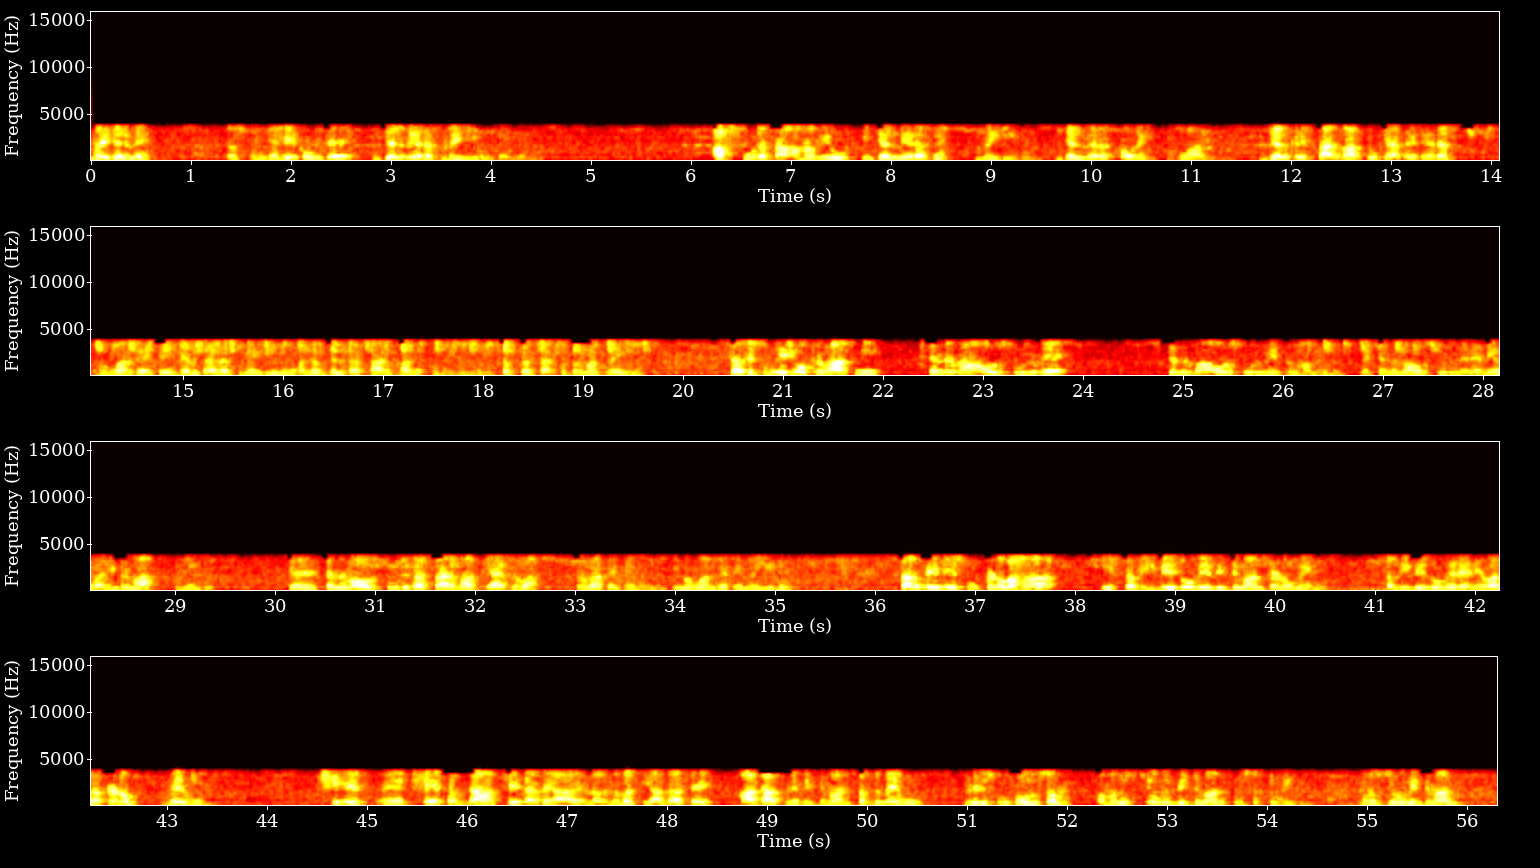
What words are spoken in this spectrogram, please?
मैं जल में रस हूँ या हे कौन से? जल में रस मैं ही हूँ अपसु रसा अहम यो, जल में रस मैं ही हूँ। जल में रस कौन है? भगवान। जल के सार भाग को क्या कहते हैं? रस। भगवान कहते हैं, जल का रस मैं ही हूँ मतलब जल का सार भाग सबका सार तो परमात्मा ही है। सस सूर्य जो प्रभास में चंद्रमा और सूर्य में, चंद्रमा और सूर्य में प्रभा में है। चंद्रमा और सूर्य में रहने वाली प्रभा चंद्रमा और सूर्य का सार भाग क्या है प्रभा? प्रभा कहते हैं भगवान कहते हैं, मैं ही हूँ। सर्वेदेशु प्रणव, ये सभी वेदों में विद्यमान प्रणव में हूँ। सभी वेदों में रहने वाला प्रणव मैं हूँ। छह शब्द छह का नभस्य आकाश से आकाश में विद्यमान शब्द में हूँ। निरसु पौरुषम, और मनुष्यों में विद्यमान पुरुषत्व में हूँ। मनुष्यों में विद्यमान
